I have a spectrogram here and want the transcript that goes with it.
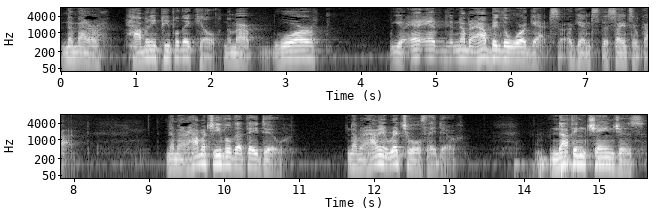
no matter how many people they kill, no matter war, you know, and, and no matter how big the war gets against the saints of God, no matter how much evil that they do, no matter how many rituals they do, nothing changes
